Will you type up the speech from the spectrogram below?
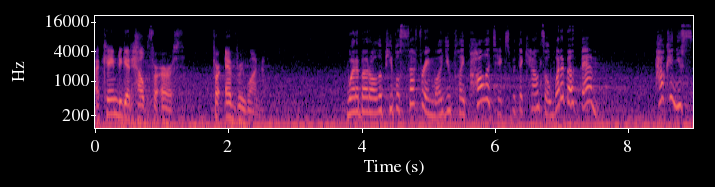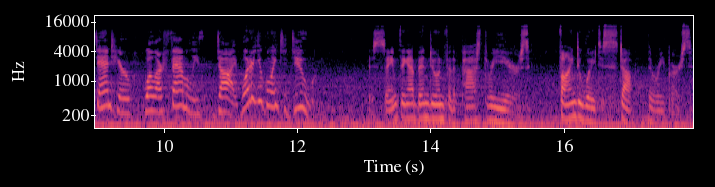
I came to get help for Earth. For everyone. What about all the people suffering while you play politics with the Council? What about them? How can you stand here while our families die? What are you going to do? The same thing I've been doing for the past three years. Find a way to stop the Reapers.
